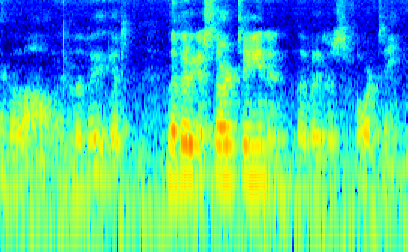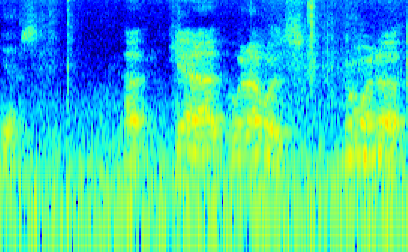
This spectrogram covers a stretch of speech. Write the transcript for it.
in the law, in Leviticus. Leviticus 13 and Leviticus 14, yes. Uh, Ken, I, when I was growing up,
